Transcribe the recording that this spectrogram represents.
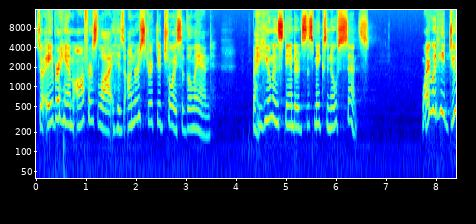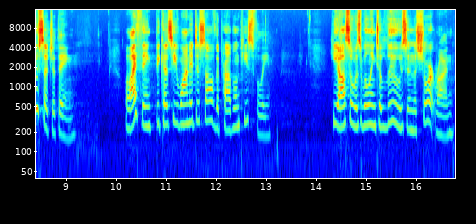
So Abraham offers Lot his unrestricted choice of the land. By human standards, this makes no sense. Why would he do such a thing? Well, I think because he wanted to solve the problem peacefully. He also was willing to lose in the short run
